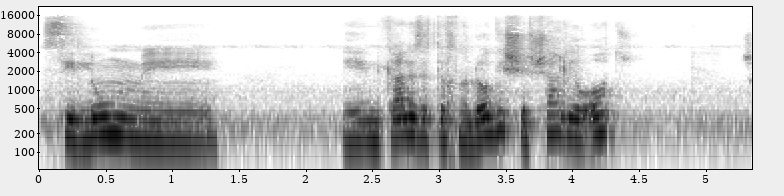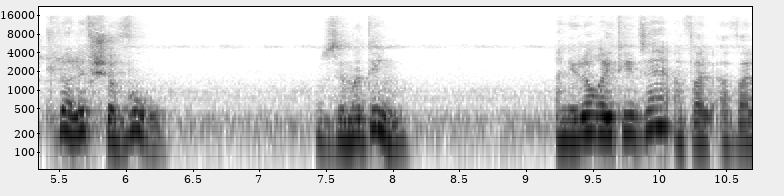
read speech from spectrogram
צילום, אה, נקרא לזה טכנולוגי, שאפשר לראות שכאילו הלב שבור. זה מדהים. אני לא ראיתי את זה, אבל, אבל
